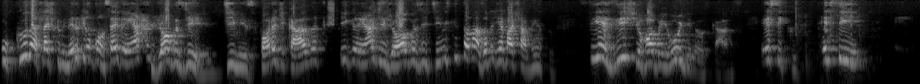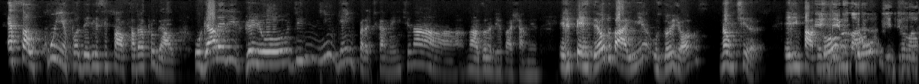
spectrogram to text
o Clube Atlético Mineiro que não consegue ganhar jogos de times fora de casa e ganhar de jogos de times que estão na zona de rebaixamento. Se existe Robin Hood, meus caros, esse, esse essa alcunha poderia ser passada para o Galo. O Galo ele ganhou de ninguém praticamente na, na zona de rebaixamento. Ele perdeu do Bahia os dois jogos. Não, tira. Ele empatou. Perdeu lá. Perdeu lá.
